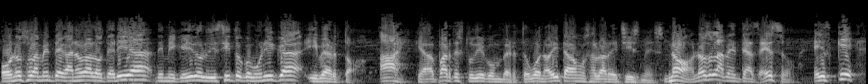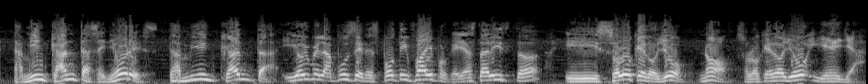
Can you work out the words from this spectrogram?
o no solamente ganó la lotería de mi querido Luisito Comunica y Berto. Ay, que aparte estudié con Berto. Bueno, ahorita vamos a hablar de chismes. No, no solamente hace eso. Es que también canta, señores. También canta. Y hoy me la puse en Spotify porque ya está lista. Y solo quedo yo. No, solo quedo yo y ella.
